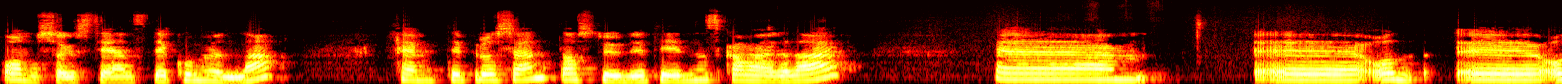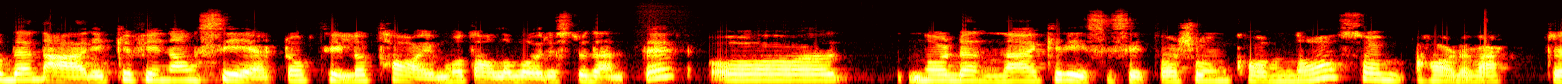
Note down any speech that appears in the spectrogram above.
og omsorgstjeneste i kommunene. 50% av studietiden skal være der. Og, den er ikke finansiert opp til å ta imot alle våre studenter. Og når denne krisesituasjonen kom nå, så har det vært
